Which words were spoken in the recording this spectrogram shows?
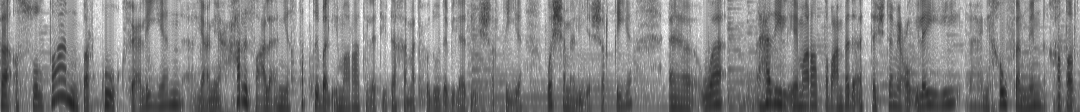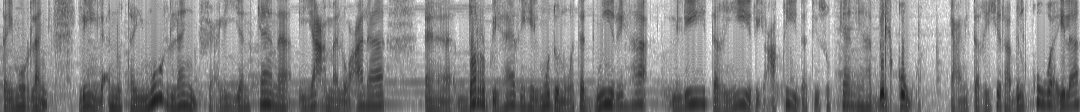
فالسلطان برقوق فعليا يعني حرص على أن يستقطب الإمارات التي تاخمت حدود بلاده الشرقية والشمالية الشرقية. آه وهذه الإمارات طبعا بدأت تجتمع إليه يعني خوفا من خطر تيمور لانج، ليه؟ لأنه تيمور لانج فعليا كان يعمل على آه، ضرب هذه المدن وتدميرها لتغيير عقيدة سكانها بالقوة. يعني تغييرها بالقوة إلى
